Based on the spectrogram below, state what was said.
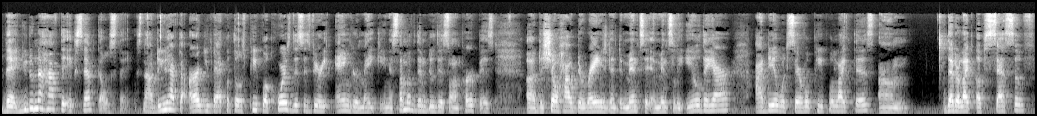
that you do not have to accept those things. Now, do you have to argue back with those people? Of course, this is very anger making, and some of them do this on purpose uh, to show how deranged and demented and mentally ill they are. I deal with several people like this um, that are like obsessive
